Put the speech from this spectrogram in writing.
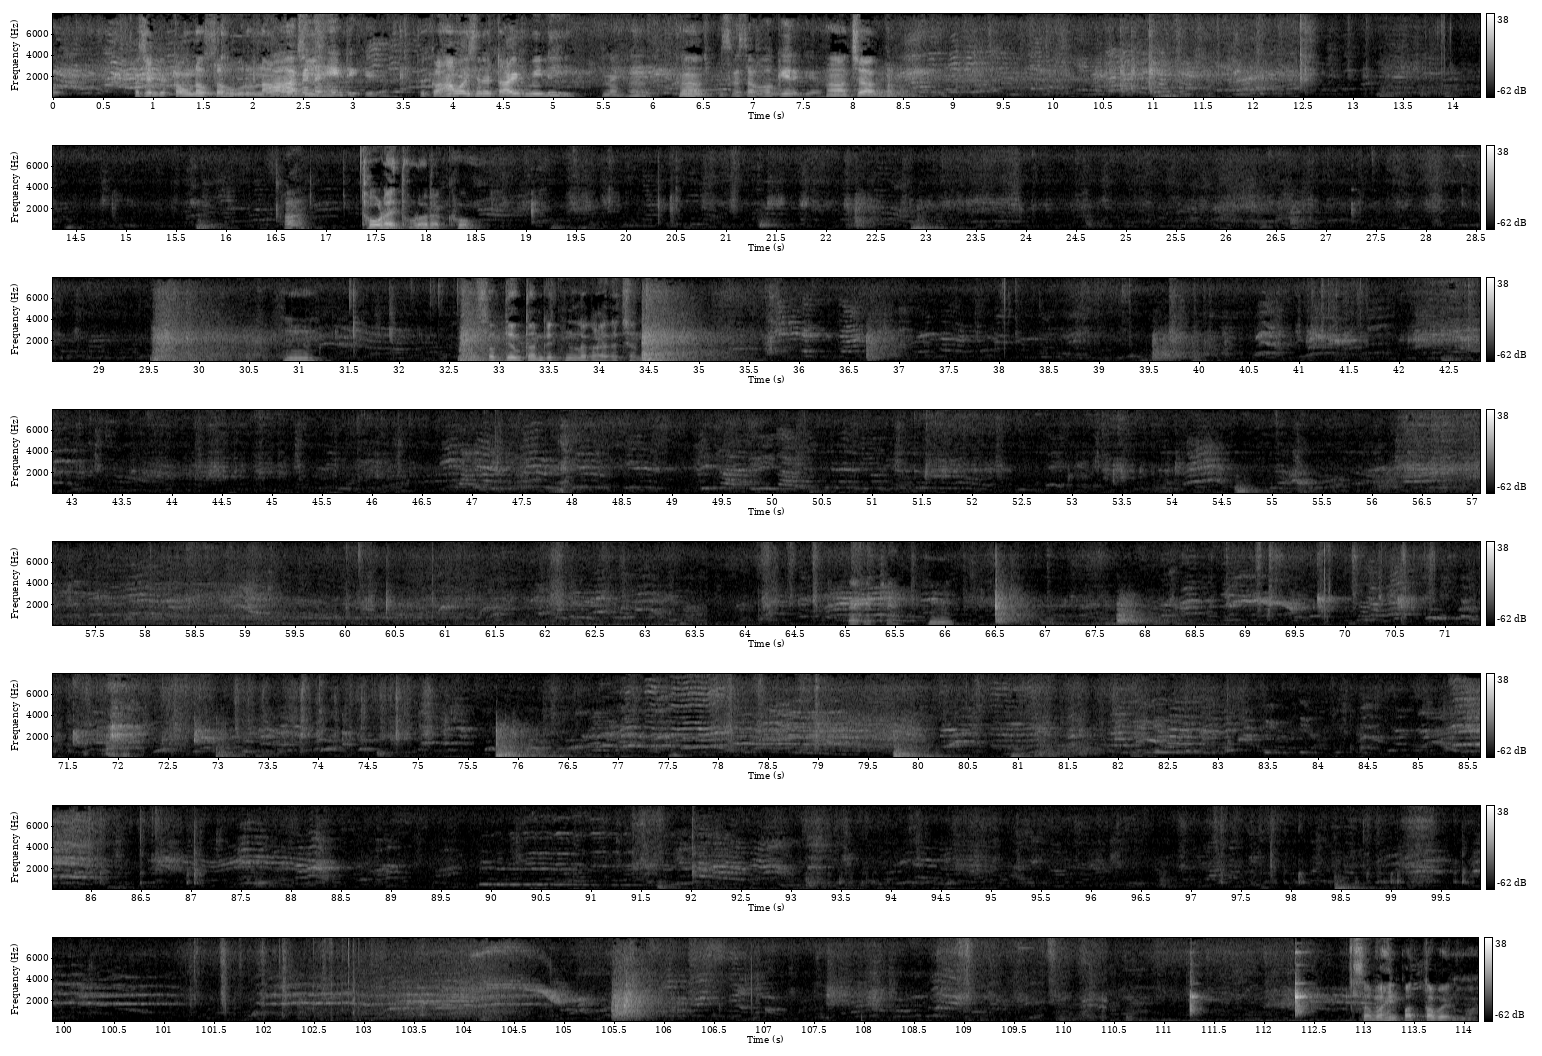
पछन के कौनो सहूर ना वहाँ पे नहीं टिकेगा। तो कहाँ वैसे टाइट मिली? नहीं। हाँ। उसका सब वो गिर गया। हाँ चल। हाँ। थोड़ा ही थोड़ा रखो। सब देवता के लगाया था चंदा देख इतने हम्म सबहिन पत्ता बेल में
